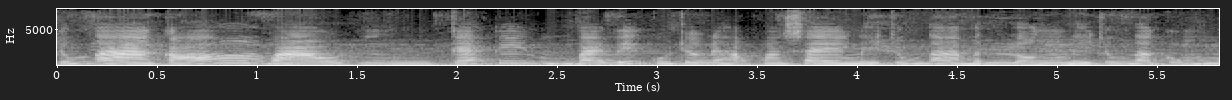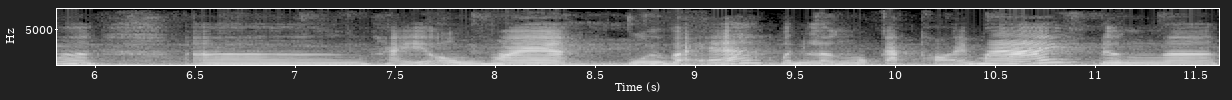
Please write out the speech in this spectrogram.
chúng ta có vào ừ, các cái bài viết của trường đại học hoa sen thì chúng ta bình luận thì chúng ta cũng uh, hãy ôn hòa vui vẻ bình luận một cách thoải mái đừng uh,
